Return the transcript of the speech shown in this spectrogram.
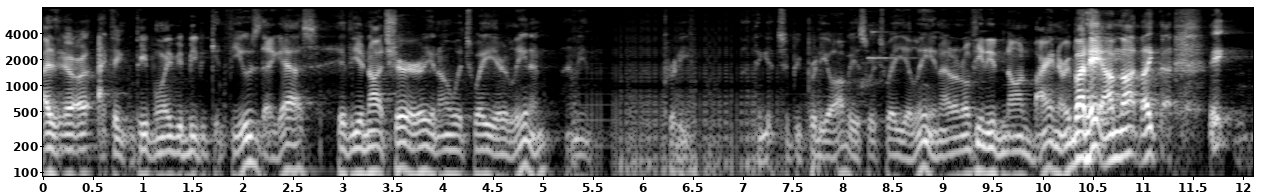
I, I think people maybe be confused. I guess if you're not sure, you know, which way you're leaning. I mean, pretty. I think it should be pretty obvious which way you lean. I don't know if you need non-binary, but hey, I'm not like that. Hey,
